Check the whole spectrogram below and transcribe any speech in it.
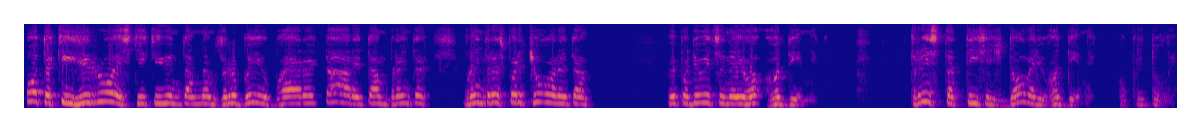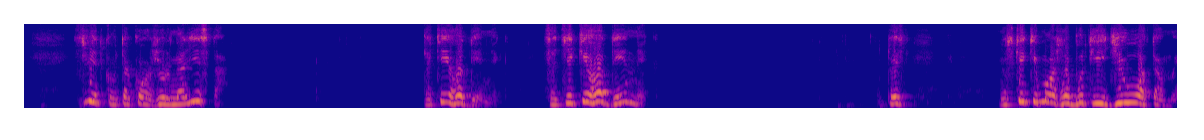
Отакий герой, стільки він там нам зробив, байрактари, там бронетра- бронетранспортери там. Ви подивіться на його годинник. 300 тисяч доларів годинник у притули. Звідки у такого журналіста такий годинник? Це тільки годинник. Тобто, ну скільки можна бути ідіотами?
